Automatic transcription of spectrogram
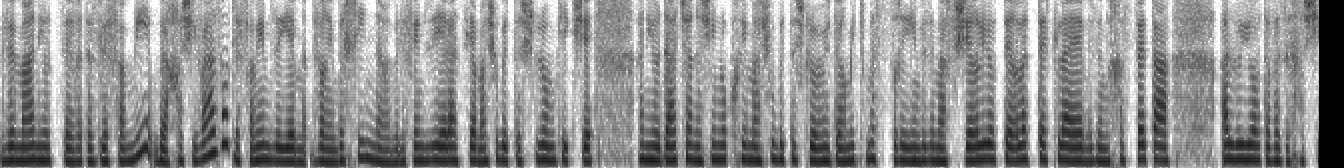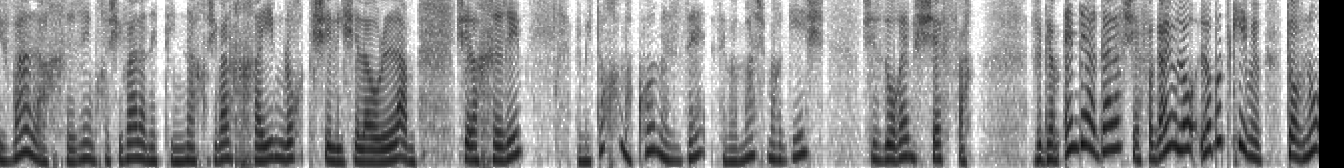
ומה אני עוצרת אז לפעמים בחשיבה הזאת לפעמים זה יהיה דברים בחינם ולפעמים זה יהיה להציע משהו בתשלום כי כשאני יודעת שאנשים לוקחים משהו בתשלום יותר מתמסרים וזה מאפשר לי יותר לתת להם וזה מכסה את העלויות אבל זה חשיבה על האחרים חשיבה על הנתינה חשיבה על חיים לא רק שלי של העולם של אחרים ומתוך המקום הזה זה ממש מרגיש שזורם שפע. וגם אין דאגה לשפע, גם אם לא, לא בודקים, אם, טוב נו,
